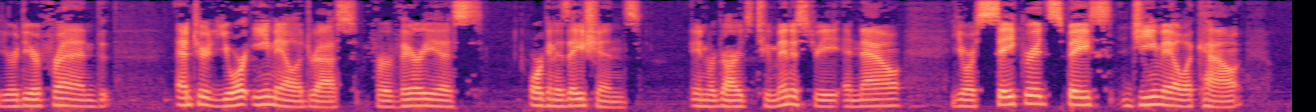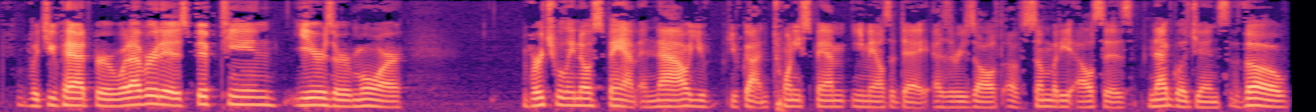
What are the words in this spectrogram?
your dear friend entered your email address for various organizations in regards to ministry, and now your sacred space Gmail account, which you've had for whatever it is, 15 years or more, virtually no spam, and now you've you've gotten 20 spam emails a day as a result of somebody else's negligence. Though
